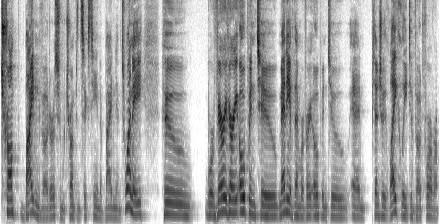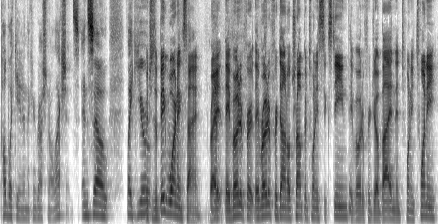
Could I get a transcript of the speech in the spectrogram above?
Trump Biden voters from Trump in 16 to Biden in 20 who were very, very open to, many of them were very open to and potentially likely to vote for a Republican in the congressional elections. And so, like, you're. Which is a big warning sign, right? Yeah. They voted for, they voted for Donald Trump in 2016, they voted for Joe Biden in 2020.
